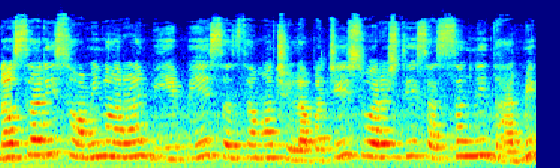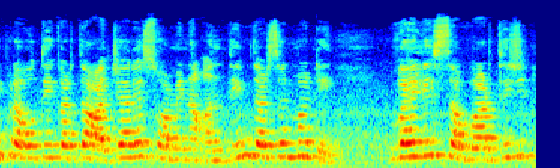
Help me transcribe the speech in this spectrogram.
નવસારી સ્વામિનારાયણ બીએપીએ સંસ્થામાં છેલ્લા પચીસ વર્ષથી સત્સંગની ધાર્મિક પ્રવૃત્તિ કરતા આચાર્ય સ્વામીના અંતિમ દર્શન માટે વહેલી સવારથી જ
